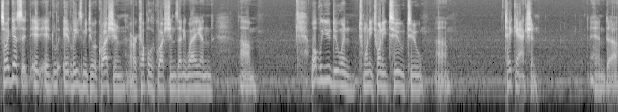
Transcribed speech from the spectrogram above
so I guess it, it, it, it, leads me to a question, or a couple of questions anyway. And um, what will you do in 2022 to um, take action? And uh,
